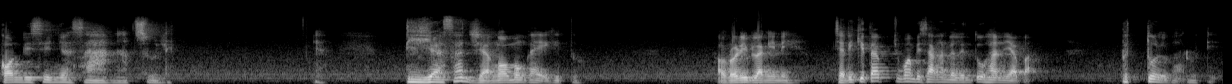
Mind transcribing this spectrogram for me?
kondisinya sangat sulit. Ya. Dia saja ngomong kayak gitu. Om Rudi bilang ini, jadi kita cuma bisa ngandelin Tuhan ya Pak. Betul Pak Rudi.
